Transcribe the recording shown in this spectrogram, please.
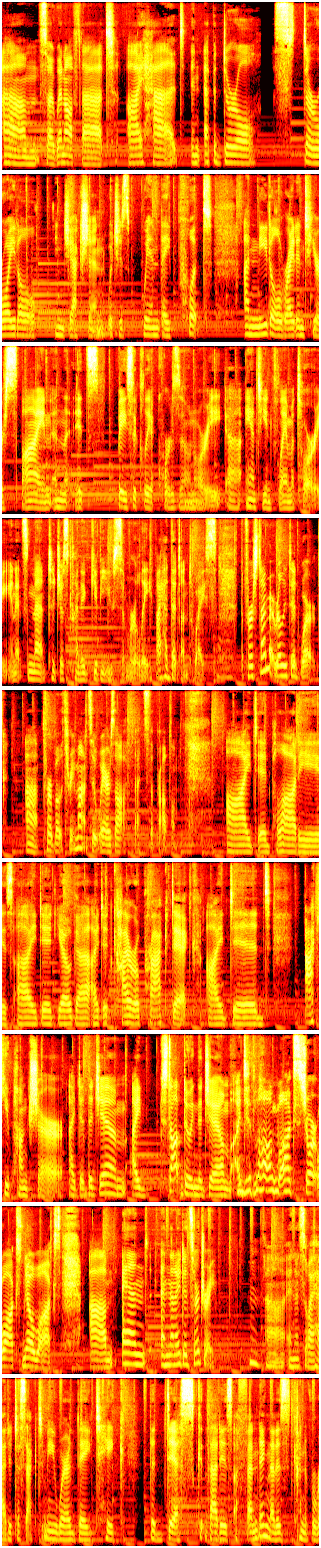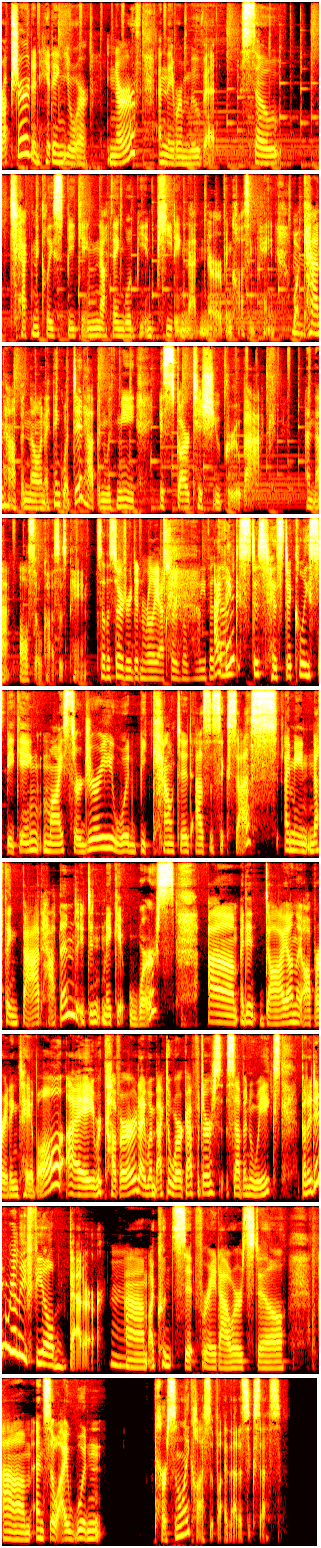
Um, so I went off that. I had an epidural steroidal injection, which is when they put a needle right into your spine, and it's basically a cortisone or a uh, anti-inflammatory, and it's meant to just kind of give you some relief. I had that done twice. The first time it really did work. Uh, for about three months, it wears off. That's the problem. I did Pilates, I did yoga, I did chiropractic, I did acupuncture. I did the gym. I stopped doing the gym. I did long walks, short walks, no walks, um, and and then I did surgery. Hmm. Uh, and so I had a discectomy where they take the disc that is offending, that is kind of ruptured and hitting your nerve, and they remove it. So technically speaking, nothing would be impeding that nerve and causing pain. Hmm. What can happen though, and I think what did happen with me, is scar tissue grew back and that also causes pain. So the surgery didn't really actually relieve it? I think statistically speaking, my surgery would be counted as a success. I mean, nothing bad happened. It didn't make it worse. Um, I didn't die on the operating table. I recovered. I went back to work after seven weeks, but I didn't really feel better. Hmm. Um, I couldn't sit for eight hours still. Um, and so I wouldn't personally classify that as success.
